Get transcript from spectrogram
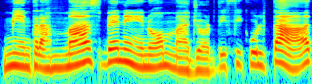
Mientras más veneno, mayor dificultad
